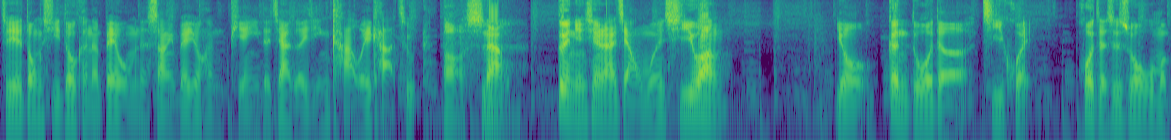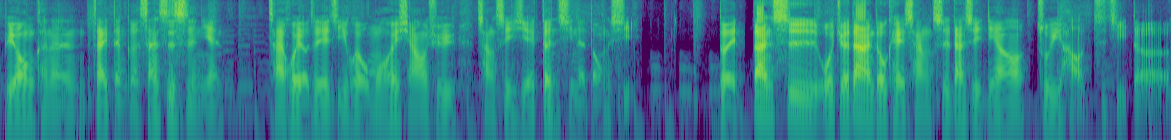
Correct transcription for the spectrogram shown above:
这些东西都可能被我们的上一辈用很便宜的价格已经卡位卡住哦。是。那对年轻人来讲，我们希望有更多的机会，或者是说我们不用可能再等个三四十年才会有这些机会，我们会想要去尝试一些更新的东西。对，但是我觉得当然都可以尝试，但是一定要注意好自己的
